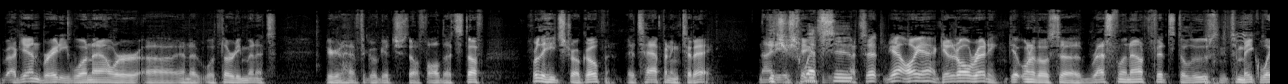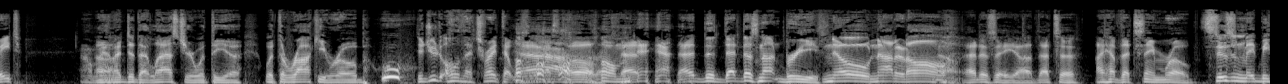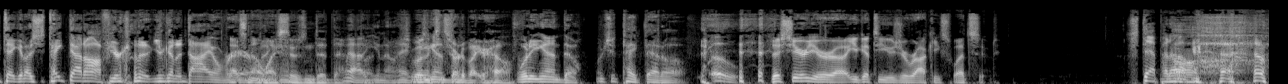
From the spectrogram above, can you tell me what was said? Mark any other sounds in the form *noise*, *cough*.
98kupd.com. Again, Brady, one hour uh, and a, well, 30 minutes. You're going to have to go get yourself all that stuff for the Heat Stroke Open. It's happening today. Get your sweatsuit. That's it. Yeah. Oh, yeah. Get it all ready. Get one of those uh, wrestling outfits to lose to make weight. Oh man, I did that last year with the uh, with the Rocky robe. Did you? Oh, that's right. That was Yeah. last. Oh, Oh, that, man. That, that that does not breathe. No, not at all. No, that is a. Uh, that's a. I have that same robe. Susan made me take it. I should take that off. You're gonna you're gonna die over That's here. not I'm why Susan did that. Well, you know, hey, she wasn't concerned do? about your health. What are you gonna do? Why don't you take that off? *laughs* Oh, this year you're uh, you get to use your Rocky sweatsuit. Step it up.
